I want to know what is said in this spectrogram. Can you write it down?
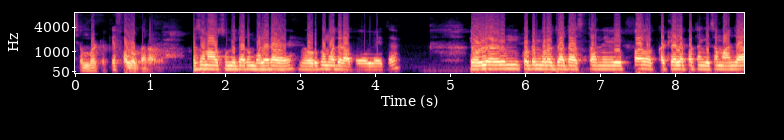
शंभर टक्के फॉलो करावे. माझं नाव सुमित अरुण भालेराव आहे. मी मध्ये राहतो इथं. येवल्यावरून कुटुंबाला जात असताना कटलेल्या पतंगीचा मांजा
